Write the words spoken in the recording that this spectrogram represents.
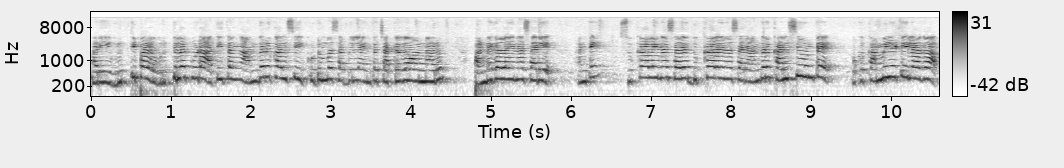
మరి వృత్తిపర వృత్తులకు కూడా అతీతంగా అందరూ కలిసి కుటుంబ సభ్యుల్లో ఎంత చక్కగా ఉన్నారు. పండగలైనా సరే అంటే సుఖాలైనా సరే దుఃఖాలైనా సరే అందరూ కలిసి ఉంటే ఒక కమ్యూనిటీ లాగా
